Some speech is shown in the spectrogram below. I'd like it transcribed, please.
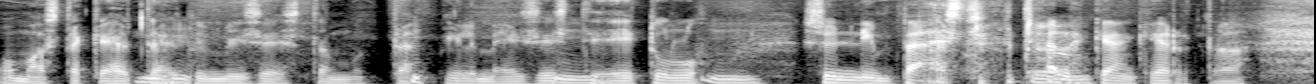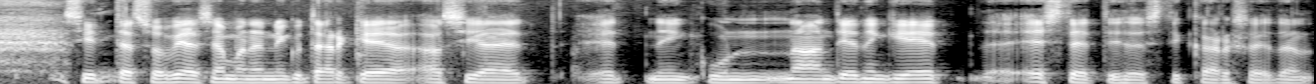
omasta käyttäytymisestä, mm. mutta ilmeisesti mm. ei tullut mm. synnin päästä tälläkään kertaa. Sitten tässä on vielä semmoinen niin tärkeä asia, että, että niin kuin, nämä on tietenkin et, esteettisesti karseita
